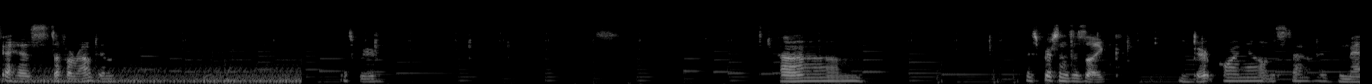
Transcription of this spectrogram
This guy has stuff around him. That's weird. Um, this person's just like dirt pouring out and stuff. Meh.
